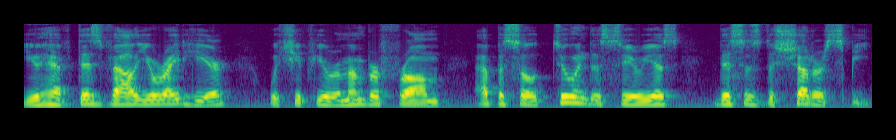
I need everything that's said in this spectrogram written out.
you have this value right here, which if you remember from episode 2 in this series, this is the shutter speed.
